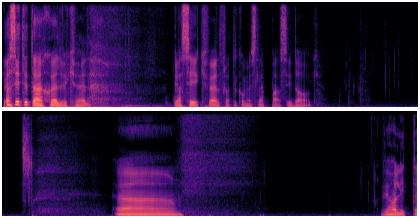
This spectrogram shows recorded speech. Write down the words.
Jag sitter inte här själv ikväll. Jag ser ikväll för att det kommer släppas idag. Uh, vi har lite...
